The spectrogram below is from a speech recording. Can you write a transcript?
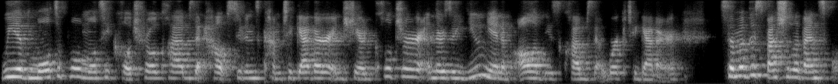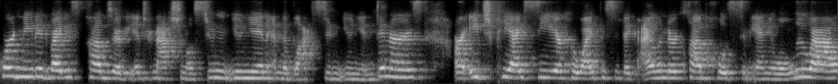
We have multiple multicultural clubs that help students come together in shared culture, and there's a union of all of these clubs that work together. Some of the special events coordinated by these clubs are the International Student Union and the Black Student Union dinners. Our HPIC or Hawaii Pacific Islander Club hosts an annual luau,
